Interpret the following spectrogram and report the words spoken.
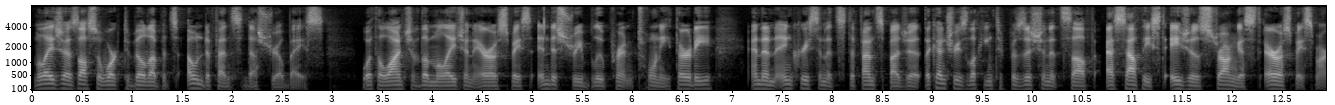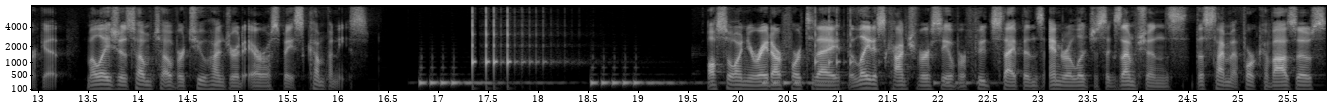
Malaysia has also worked to build up its own defense industrial base. With the launch of the Malaysian Aerospace Industry Blueprint 2030 and an increase in its defense budget, the country is looking to position itself as Southeast Asia's strongest aerospace market. Malaysia is home to over 200 aerospace companies. Also on your radar for today, the latest controversy over food stipends and religious exemptions, this time at Fort Cavazos,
